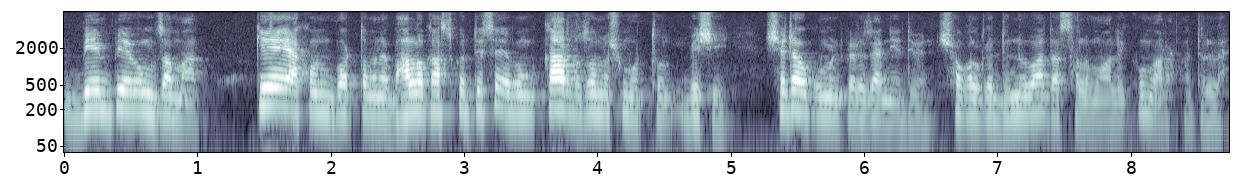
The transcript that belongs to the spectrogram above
বিএনপি এবং জামাত কে এখন বর্তমানে ভালো কাজ করতেছে এবং কার জনসমর্থন বেশি, সেটাও কমেন্ট করে জানিয়ে দেবেন। সকলকে ধন্যবাদ। আসসালামু আলাইকুম রহমতুল্লাহ।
